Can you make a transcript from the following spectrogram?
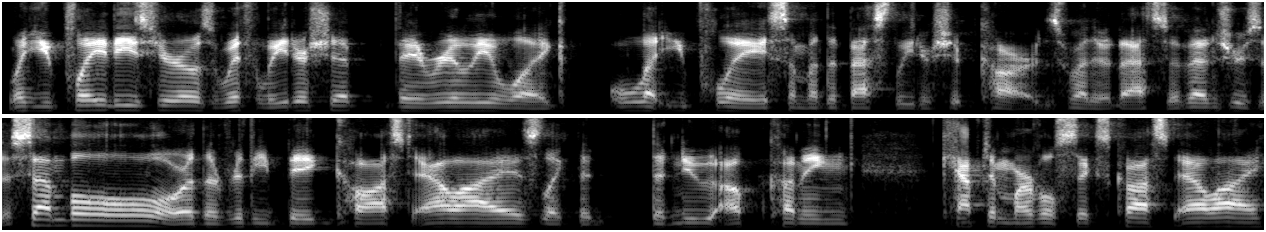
when you play these heroes with leadership, they really like let you play some of the best leadership cards, whether that's Avengers Assemble or the really big cost allies like the the new upcoming Captain Marvel six cost ally.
